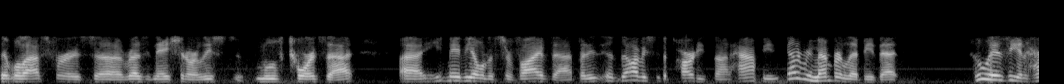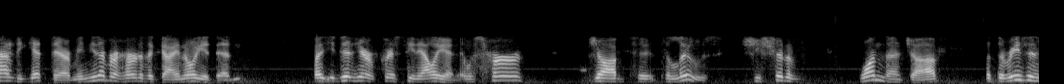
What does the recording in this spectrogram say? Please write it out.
that will ask for his uh, resignation or at least move towards that. Uh, he may be able to survive that, but it, obviously the party's not happy. You got to remember, Libby, that who is he and how did he get there? I mean, you never heard of the guy. I know you didn't, but you did hear of Christine Elliott. It was her job to to lose. She should have won that job, but the reason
